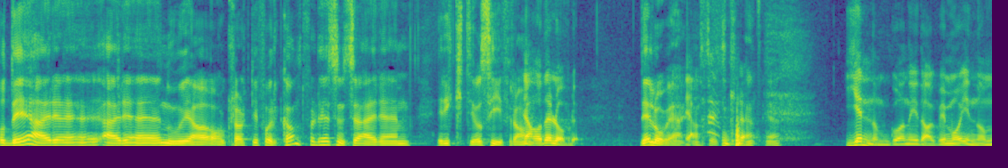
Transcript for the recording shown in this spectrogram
Og Det er, er, noe jeg har avklart i forkant, for det syns jeg er eh, riktig å si fra om. Ja, Og det lover du? Det lover jeg. Ja, ja. Gjennomgående i dag, Vi må innom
